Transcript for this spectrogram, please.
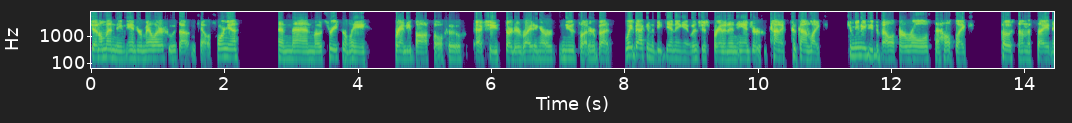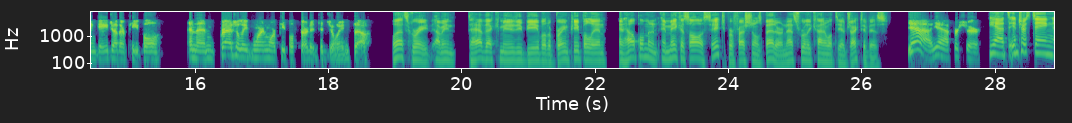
gentleman named Andrew Miller who was out in California. And then most recently, Brandy Bossel, who actually started writing our newsletter. But way back in the beginning, it was just Brandon and Andrew who kind of took on like community developer roles to help like post on the site and engage other people. And then gradually more and more people started to join. So, well, that's great. I mean, to have that community be able to bring people in and help them and, and make us all as safety professionals better. And that's really kind of what the objective is. Yeah, yeah, for sure. Yeah, it's interesting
